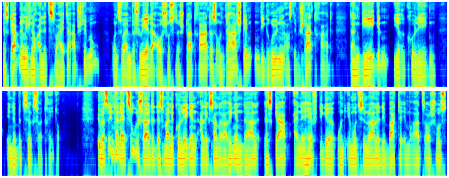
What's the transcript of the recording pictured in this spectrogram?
Es gab nämlich noch eine zweite Abstimmung, und zwar im Beschwerdeausschuss des Stadtrates, und da stimmten die Grünen aus dem Stadtrat dann gegen ihre Kollegen in der Bezirksvertretung. Übers Internet zugeschaltet ist meine Kollegin Alexandra Ringendahl. Es gab eine heftige und emotionale Debatte im Ratsausschuss.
